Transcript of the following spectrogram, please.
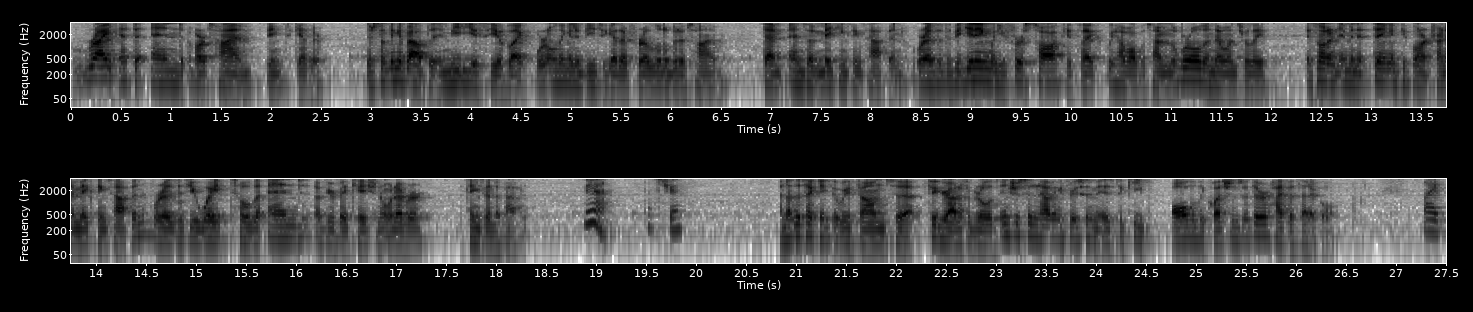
right at the end of our time being together. There's something about the immediacy of like we're only going to be together for a little bit of time that ends up making things happen. Whereas at the beginning when you first talk, it's like we have all the time in the world and no one's really it's not an imminent thing and people aren't trying to make things happen. Whereas if you wait till the end of your vacation or whatever, things end up happening. Yeah, that's true. Another technique that we found to figure out if a girl is interested in having a threesome is to keep all of the questions with her hypothetical. Like,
